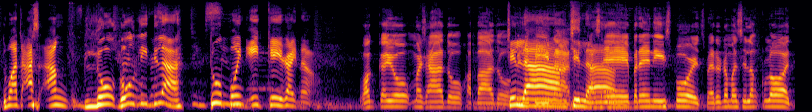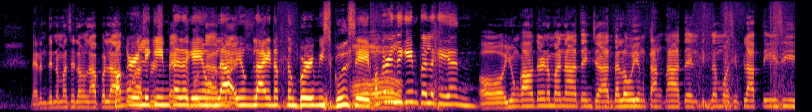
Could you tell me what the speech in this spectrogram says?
Dumataas ang low, gold lead nila. 2.8k right now. Huwag kayo masyado kabado, Chill lang, Pilipinas. chill lang. Kasi Brenny Sports, meron naman silang Claude. Meron din naman silang Lapu-Lapu. Pang early game talaga yung, la, yung lineup ng Burmese Ghouls eh. Oo. Pang early game talaga yan. Oh, yung counter naman natin diyan, dalawa yung tank natin. Tignan mo si Flap TZ,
